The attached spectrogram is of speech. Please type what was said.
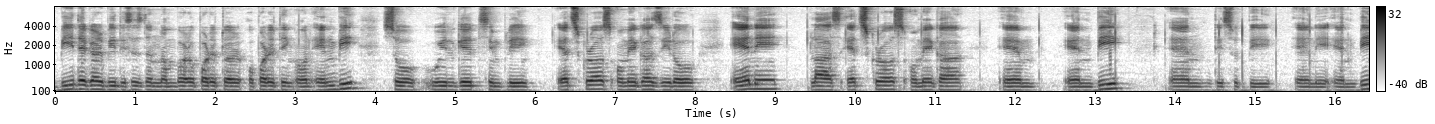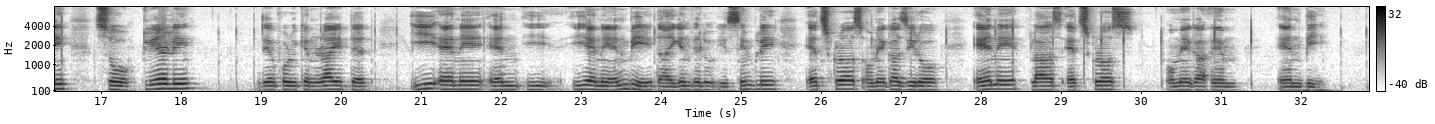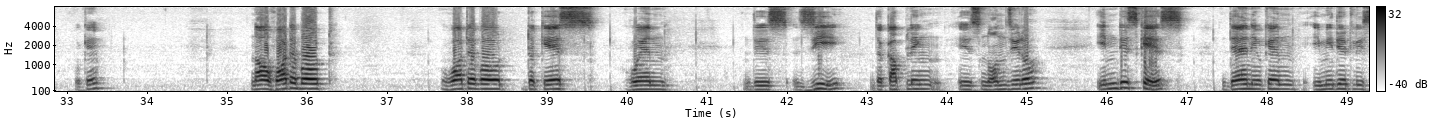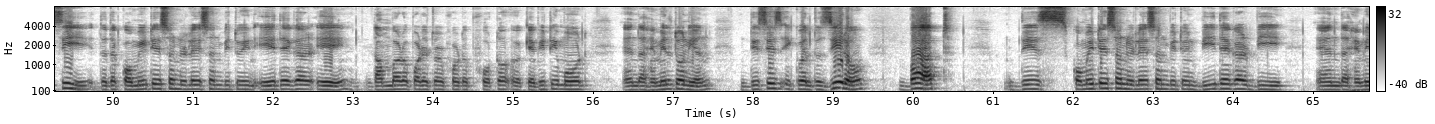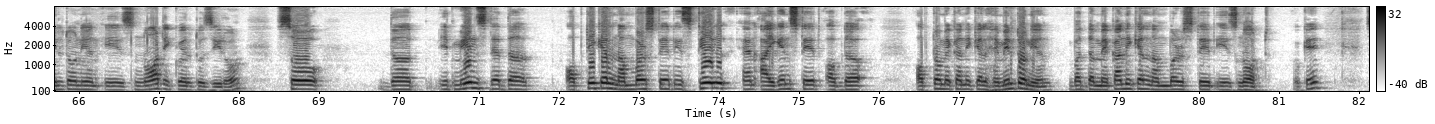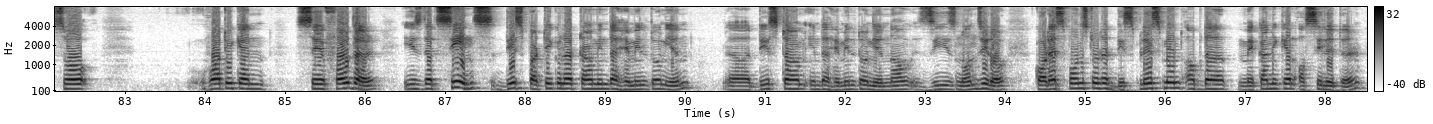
b dagger b this is the number operator operating on nb so we'll get simply h cross omega 0 na plus h cross omega m n b and this would be n a n b. So clearly therefore we can write that e n a n e e n a n b the eigenvalue is simply h cross omega 0 n a plus h cross omega m n b. Okay? Now what about what about the case when this z the coupling is non-zero. In this case then you can immediately see that the commutation relation between a dagger a number operator for the photo uh, cavity mode and the hamiltonian this is equal to 0 but this commutation relation between b dagger b and the hamiltonian is not equal to 0 so the it means that the optical number state is still an eigenstate of the optomechanical Hamiltonian but the mechanical number state is not okay? So what we can say further is that since this particular term in the Hamiltonian uh, this term in the Hamiltonian now z is non-zero corresponds to the displacement of the mechanical oscillator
